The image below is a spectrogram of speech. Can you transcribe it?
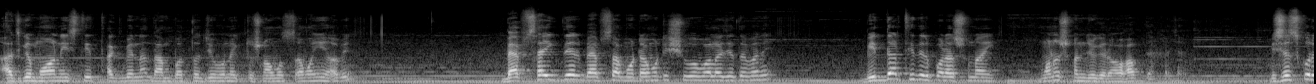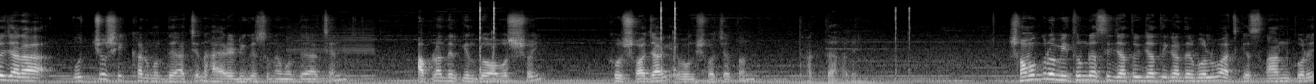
আজকে মন স্থির থাকবে না, দাম্পত্য জীবনে একটু সমস্যাময়ী হবে। ব্যবসায়িকদের ব্যবসা মোটামুটি শুভ বলা যেতে পারে। বিদ্যার্থীদের পড়াশোনায় মনোসংযোগের অভাব দেখা যায়। বিশেষ করে যারা উচ্চ শিক্ষার মধ্যে আছেন, হায়ার এডুকেশনের মধ্যে আছেন, আপনাদের কিন্তু অবশ্যই খুব সজাগ এবং সচেতন থাকতে হবে। সমগ্র মিথুন রাশি জাতক জাতিকাদের বলব, আজকে স্নান করে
